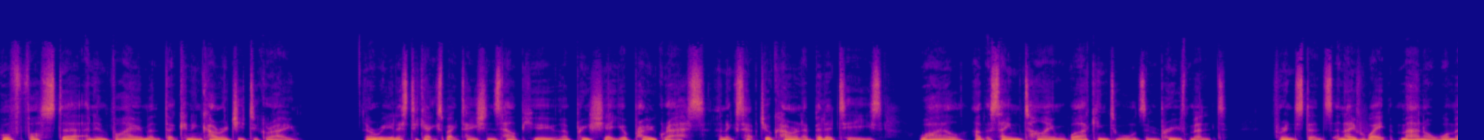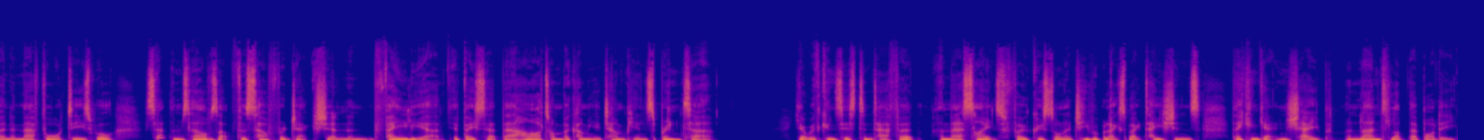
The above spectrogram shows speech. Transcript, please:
will foster an environment that can encourage you to grow. And realistic expectations help you appreciate your progress and accept your current abilities while at the same time working towards improvement. For instance, an overweight man or woman in their 40s will set themselves up for self rejection and failure if they set their heart on becoming a champion sprinter. Yet, with consistent effort and their sights focused on achievable expectations, they can get in shape and learn to love their body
